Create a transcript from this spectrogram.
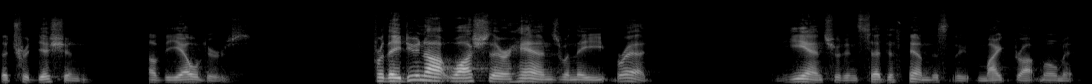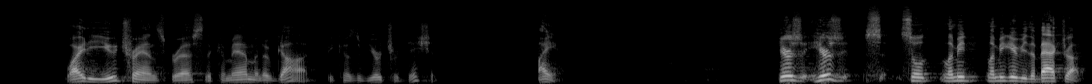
the tradition of the elders? For they do not wash their hands when they eat bread. And he answered and said to them, This is the mic drop moment. Why do you transgress the commandment of God? Because of your tradition. Bam. Here's, here's so let me let me give you the backdrop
